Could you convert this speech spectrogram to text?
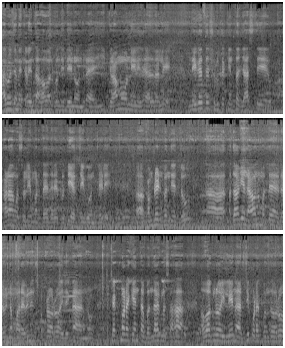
ಸಾರ್ವಜನಿಕರಿಂದ ಅಹವಾಲು ಬಂದಿದ್ದೇನು ಅಂದರೆ ಈ ಗ್ರಾಮವನ್ನೇನಿದೆ, ಅದರಲ್ಲಿ ನಿಗದಿತ ಶುಲ್ಕಕ್ಕಿಂತ ಜಾಸ್ತಿ ಹಣ ವಸೂಲಿ ಮಾಡ್ತಾ ಇದ್ದಾರೆ ಪ್ರತಿ ಅರ್ಜಿಗೂ ಅಂತೇಳಿ ಕಂಪ್ಲೇಂಟ್ ಬಂದಿತ್ತು. ಅದಾಗೆ ನಾನು ಮತ್ತು ರೆವಿ, ನಮ್ಮ ರೆವಿನ್ಯೂ ಇನ್ಸ್ಪೆಕ್ಟರ್ ಅವರು ಇದನ್ನು ಚೆಕ್ ಮಾಡೋಕ್ಕೆ ಅಂತ ಬಂದಾಗಲೂ ಸಹ ಅವಾಗಲೂ ಇಲ್ಲೇನು ಅರ್ಜಿ ಕೊಡೋಕ್ಕೆ ಬಂದವರು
